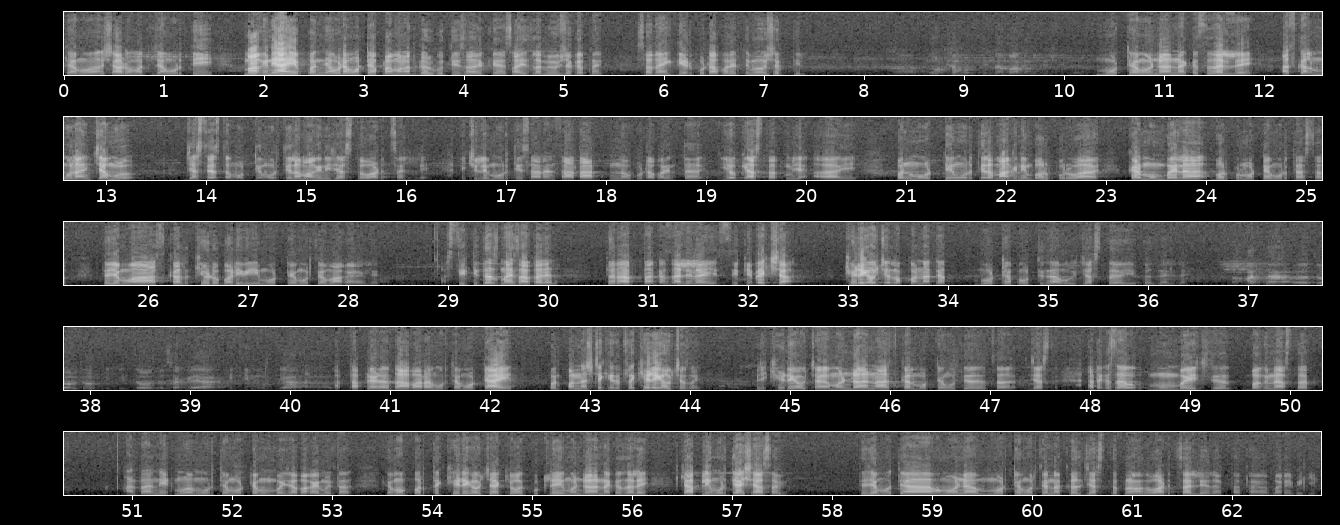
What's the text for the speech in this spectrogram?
त्यामुळं शाडू मातीच्या मूर्ती मागणी आहे पण एवढ्या मोठ्या प्रमाणात घरगुती सारख्या साईजला मिळू शकत नाहीत. साधारण एक दीड फुटापर्यंत मिळू शकतील. मोठ्या मोठ्या मुलांना कसं झालेलं आहे आजकाल मुलांच्यामुळं जास्तीत जास्त मोठी मूर्तीला मागणी जास्त वाढत चालली आहे. ॲक्च्युली मूर्ती साधारण सात आठ नऊ फुटापर्यंत योग्य असतात म्हणजे पण मोठी मूर्तीला मागणी भरपूर कारण मुंबईला भरपूर मोठ्या मूर्त्या असतात. त्याच्यामुळं आजकाल खेडोपाडी मोठ्या मूर्त्या मागायला लागल्या सिटीतच नाही साताऱ्यात. तर आता कसं झालेलं आहे सिटीपेक्षा खेडेगावच्या लोकांना त्यात मोठ्या मूर्तींना जास्त हे झालेलं आहे. आता जवळजवळ किती जवळजवळ सगळ्या किती मूर्त्या अं, आता आपल्याकडे दहा बारा मूर्त्या मोठ्या आहेत पण पन्नास टक्के त्यातल्या खेडेगावच्याच आहेत. म्हणजे खेडेगावच्या मंडळांना आजकाल मोठ्या मूर्त्याचं जास्त. आता कसं मुंबईचं बघणं असतात आता नेटमुळं मूर्त्या मोठ्या मुंबईच्या बघायला मिळतात. त्यामुळे प्रत्येक खेडेगावच्या किंवा कुठल्याही मंडळांना कसं झालं आहे की आपली मूर्ती अशी असावी. त्याच्यामुळे त्या मोठ्या मोठ्या मूर्त्यांना कल जास्त प्रमाणात वाढत चाललेला आता बऱ्यापैकी.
